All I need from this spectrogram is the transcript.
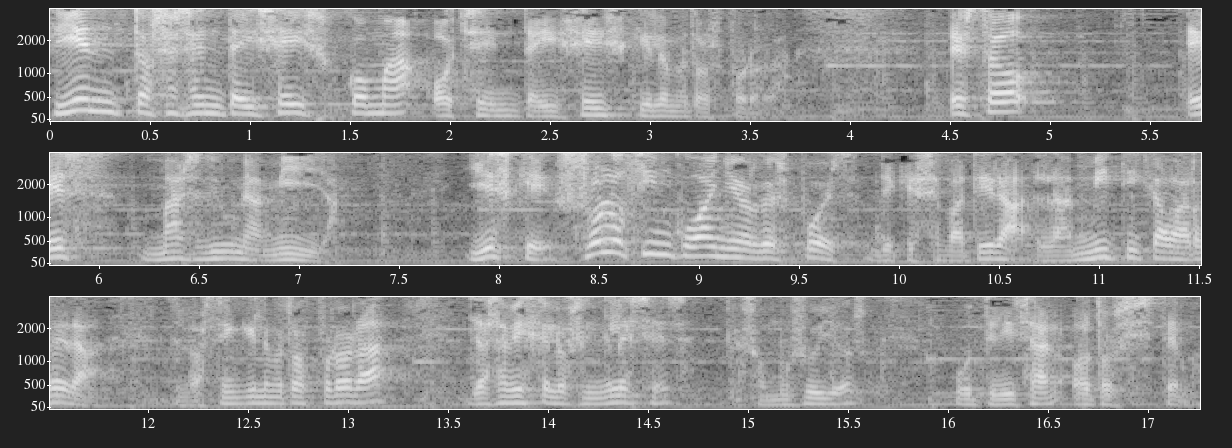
166,86 kilómetros por hora. Esto es más de una milla. Y es que solo cinco años después de que se batiera la mítica barrera de los 100 km por hora, ya sabéis que los ingleses, que son muy suyos, utilizan otro sistema.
